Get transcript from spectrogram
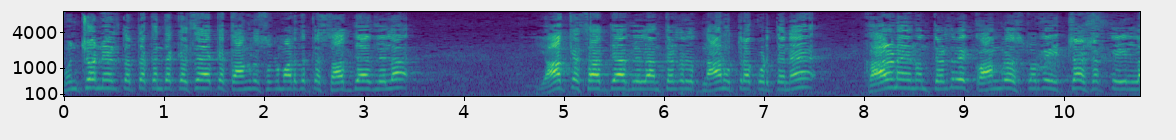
ಮುಂಚೂಣಿಯಲ್ಲಿ ತರ್ತಕ್ಕಂಥ ಕೆಲಸ ಯಾಕೆ ಕಾಂಗ್ರೆಸ್ ಮಾಡೋದಕ್ಕೆ ಸಾಧ್ಯ ಆಗಲಿಲ್ಲ? ಯಾಕೆ ಸಾಧ್ಯ ಆಗಲಿಲ್ಲ ಅಂತ ಹೇಳಿದ್ರೆ ನಾನು ಉತ್ತರ ಕೊಡ್ತೇನೆ. ಕಾರಣ ಏನು ಅಂತ ಹೇಳಿದ್ರೆ ಕಾಂಗ್ರೆಸ್ನವ್ರಿಗೆ ಇಚ್ಛಾಶಕ್ತಿ ಇಲ್ಲ.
